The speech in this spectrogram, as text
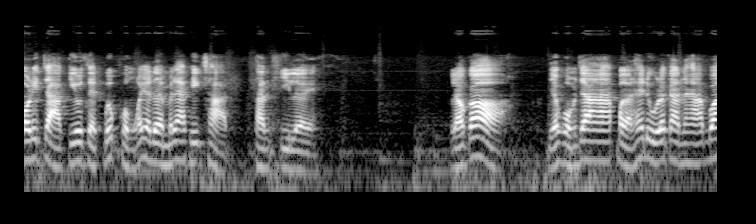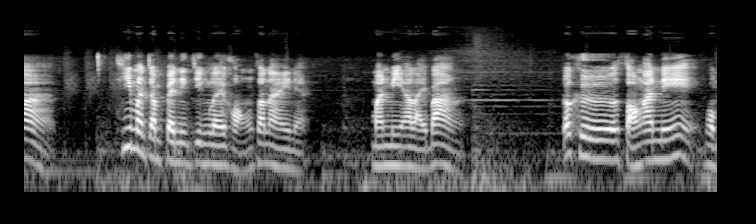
บริจาคกิลเสร็จปุ๊บผมก็จะเดินไปแลกพิกชาร์ดทันทีเลย แล้วก็เดี๋ยวผมจะเปิดให้ดูแล้วกันนะครับว่าที่มันจำเป็นจริง ๆ เลยของสไนเนี่ย มันมีอะไรบ้าง ก็คือ 2 อันนี้ผม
